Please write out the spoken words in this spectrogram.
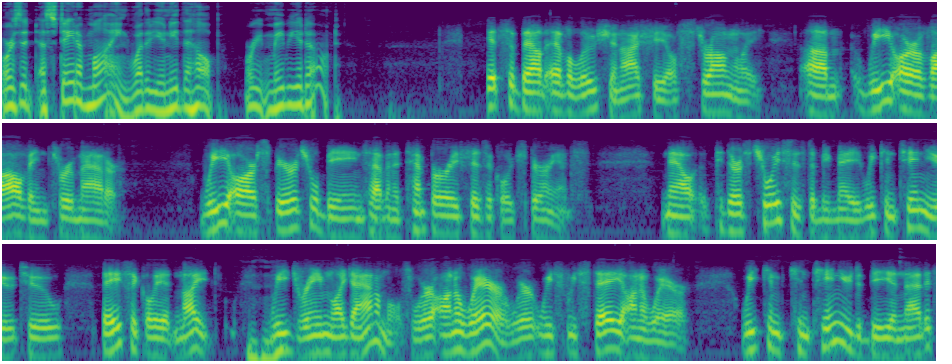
Or is it a state of mind, whether you need the help or maybe you don't? It's about evolution, I feel strongly. Um, we are evolving through matter. We are spiritual beings having a temporary physical experience. Now, there's choices to be made. We continue to basically at night we dream like animals. We're unaware. We're, we we stay unaware. We can continue to be in that. It's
